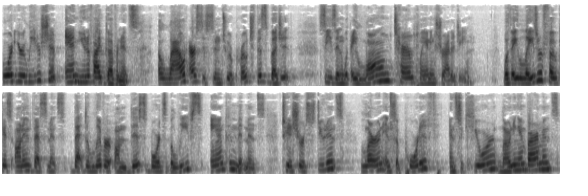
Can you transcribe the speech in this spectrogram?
Board, your leadership and unified governance allowed our system to approach this budget season with a long term planning strategy, with a laser focus on investments that deliver on this board's beliefs and commitments to ensure students learn in supportive and secure learning environments,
